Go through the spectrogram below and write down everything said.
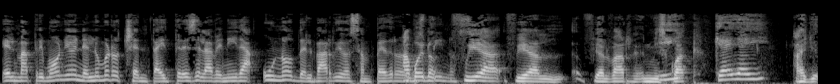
el matrimonio en el número 83 de la avenida 1 del barrio de San Pedro de ah, los bueno, Pinos. fui, a, fui, al, fui al bar en ¿Y Miscuac. ¿Qué hay ahí? Ahí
